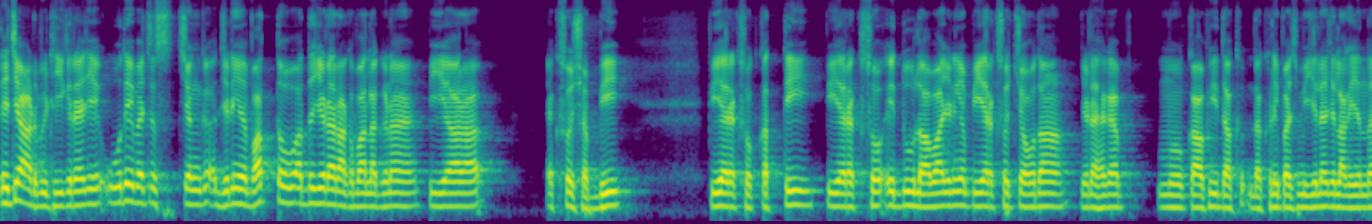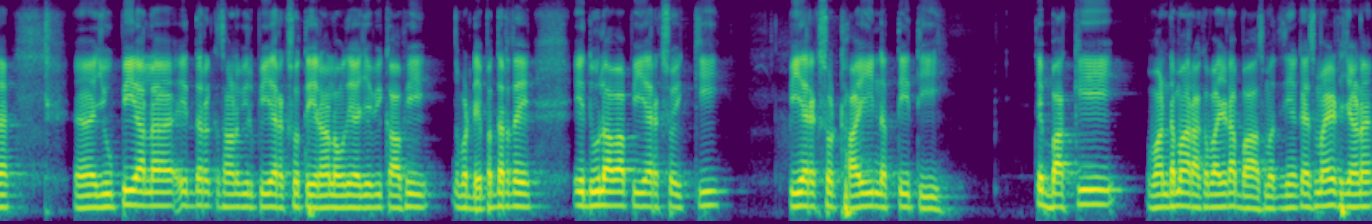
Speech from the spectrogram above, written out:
ਅਤੇ ਝਾੜ ਵੀ ਠੀਕ ਰਹਿ ਜੇ, ਉਹਦੇ ਵਿੱਚ ਚੰਗਾ, ਜਿਹੜੀਆਂ ਵੱਧ ਤੋਂ ਵੱਧ ਜਿਹੜਾ ਰਕਬਾ ਲੱਗਣਾ P R 126 P R 131 P R ਇੱਕ ਸੌ ਇਹ ਤੋਂ ਇਲਾਵਾ ਜਿਹੜੀਆਂ ਪੀ ਆਰ 114 ਜਿਹੜਾ ਹੈਗਾ ਕਾਫੀ ਦੱਖ, ਦੱਖਣੀ ਪੱਛਮੀ ਜ਼ਿਲ੍ਹਿਆਂ 'ਚ ਲੱਗ ਜਾਂਦਾ ਯੂਪੀ ਵੱਲ ਇੱਧਰ ਕਿਸਾਨ ਵੀਰ ਪੀ ਆਰ 113 ਲਾਉਂਦੇ ਆ ਜੇ ਵੀ ਕਾਫੀ ਵੱਡੇ ਪੱਧਰ ਤੇ। ਇਹ ਤੋਂ ਇਲਾਵਾ ਪੀ ਆਰ 121 ਪੀ ਆਰ ਇੱਕ ਸੌ ਅਠਾਈ, ਉਨੱਤੀ, ਤੀਹ। ਅਤੇ ਬਾਕੀ ਵੰਡਮਾ ਰਕਬਾ ਜਿਹੜਾ ਬਾਸਮਤੀ ਦੀਆਂ ਕਿਸਮਾਂ ਹੇਠ ਜਾਣਾ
